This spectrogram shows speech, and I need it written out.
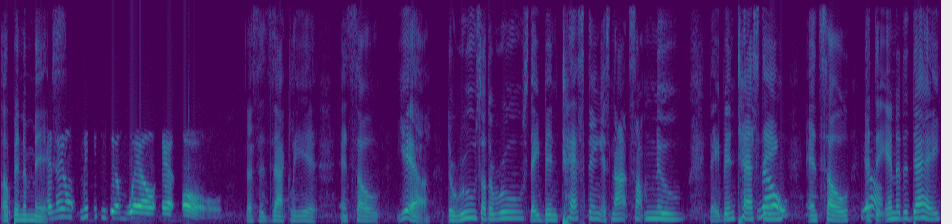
Up in the mix. and they don't mean them well at all. That's exactly it. And so, yeah, the rules are the rules. They've been testing. It's not something new. They've been testing. No. And so, at the end of the day,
